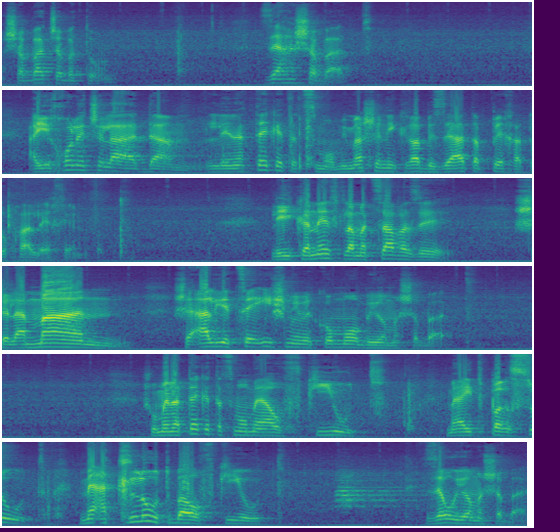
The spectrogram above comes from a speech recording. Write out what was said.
השבת שבתון. זה השבת. היכולת של האדם לנתק את עצמו ממה שנקרא בזיעת אפיך תאכל לחם, להיכנס למצב הזה של המן, שאל יצא איש ממקומו ביום השבת. שהוא מנתק את עצמו מהאופקיות, מההתפרסות, מהתלות באופקיות. זהו יום השבת.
